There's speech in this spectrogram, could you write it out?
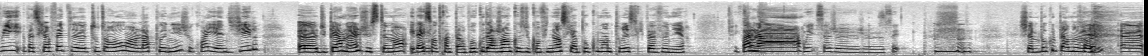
Oui, parce qu'en fait, euh, tout en haut, en Laponie, je crois, il y a une ville euh, du Père Noël, justement. Et là, ils sont en train de perdre beaucoup d'argent à cause du confinement, parce qu'il y a beaucoup moins de touristes qui peuvent venir. Voilà Oui, ça, je, je sais. J'aime beaucoup le Père Noël. Euh,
